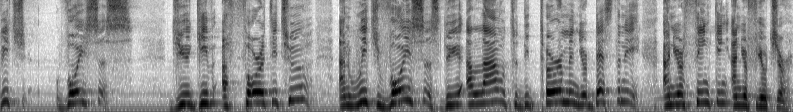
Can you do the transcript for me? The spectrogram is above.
which voices do you give authority to and which voices do you allow to determine your destiny and your thinking and your future.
